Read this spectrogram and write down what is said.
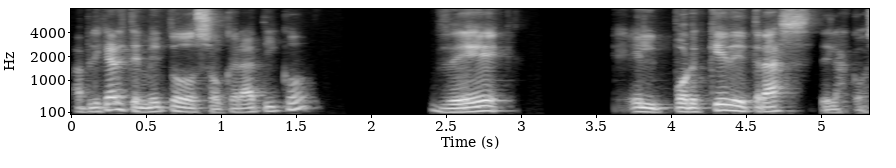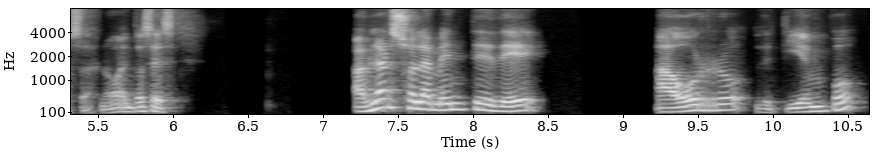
aplicar este método socrático de el porqué detrás de las cosas, ¿no? Entonces, hablar solamente de ahorro de tiempo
